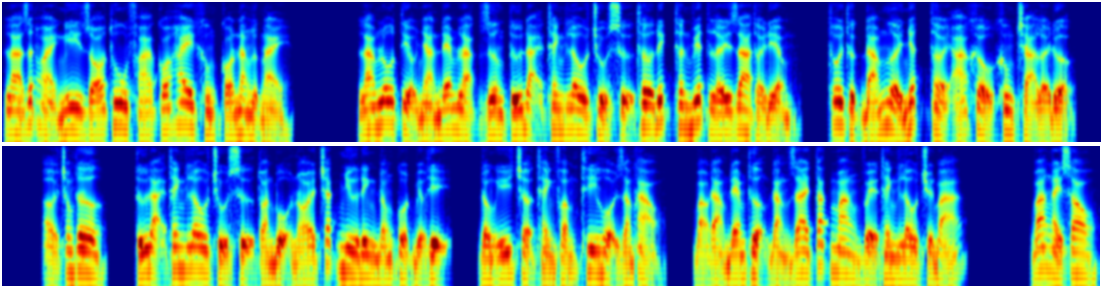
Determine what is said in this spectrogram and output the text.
là rất hoài nghi gió thu phá có hay không có năng lực này. Làm lô tiểu nhàn đem lạc dương tứ đại thanh lâu chủ sự thơ đích thân viết lấy ra thời điểm, thôi thực đám người nhất thời á khẩu không trả lời được. Ở trong thơ, tứ đại thanh lâu chủ sự toàn bộ nói chắc như đinh đóng cột biểu thị, đồng ý trở thành phẩm thi hội giám khảo, bảo đảm đem thượng đẳng giai tắc mang về thanh lâu truyền bá. Ba ngày sau,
